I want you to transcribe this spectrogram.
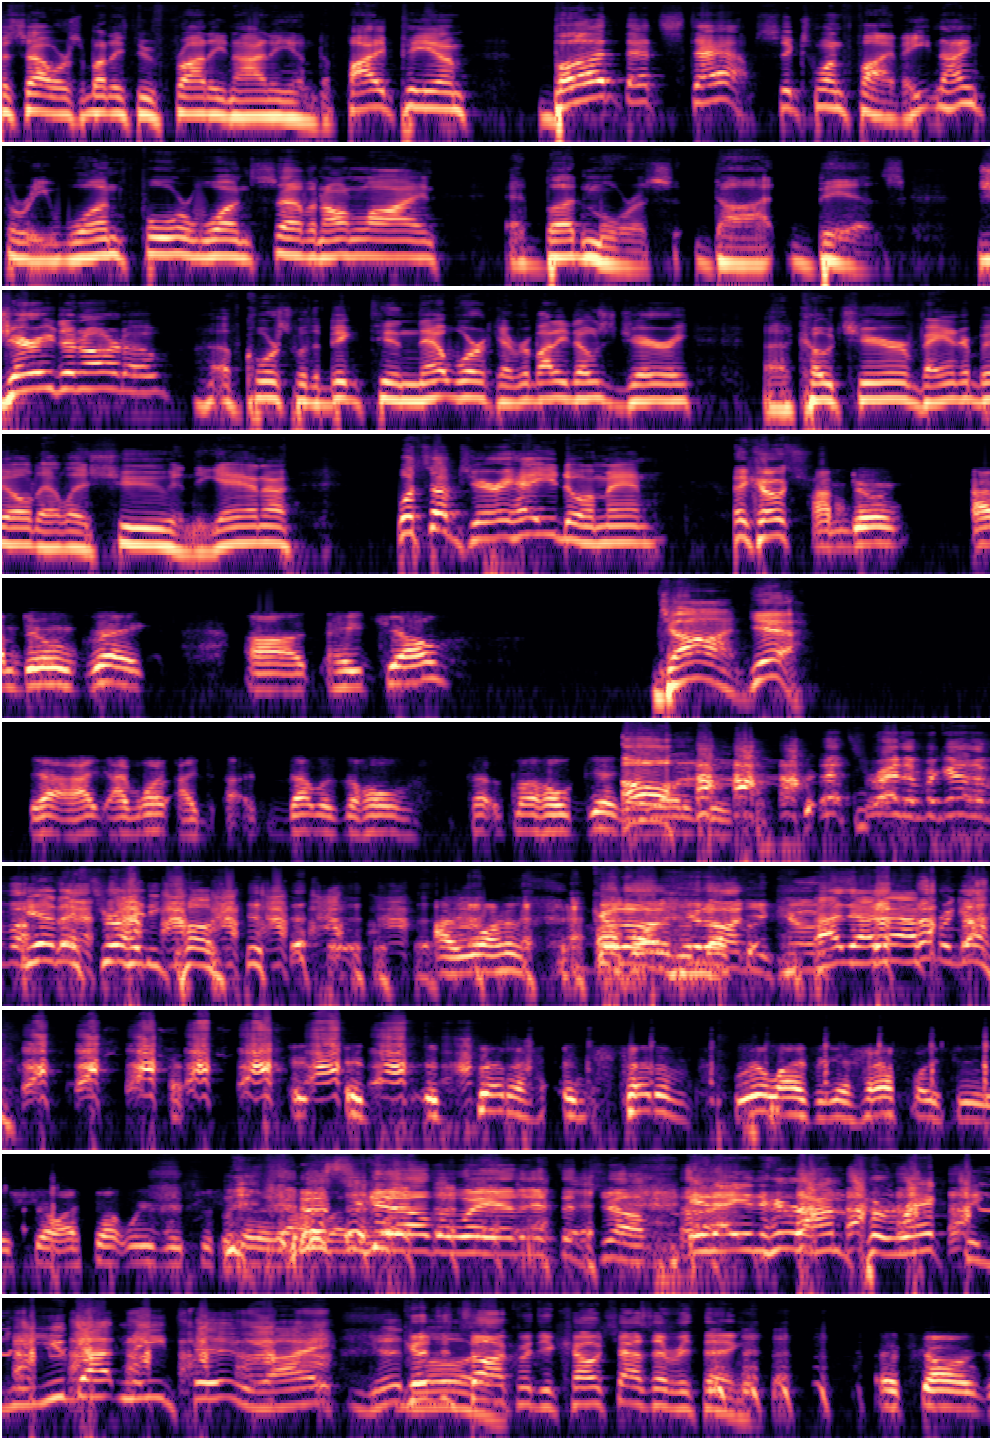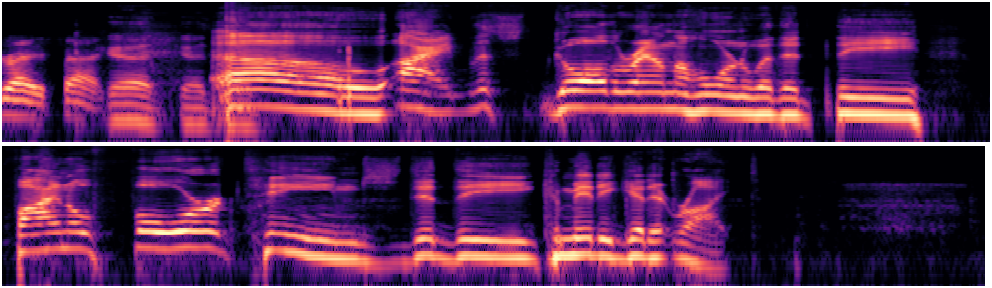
office hours Monday through Friday, 9 a.m. to 5 p.m. Bud, that's staff, 615 893 1417 online at budmorris.biz. Gerry DiNardo, of course, with the Big Ten Network. Everybody knows Gerry, uh, coach here, Vanderbilt, LSU, Indiana. What's up, Gerry? How you doing, man? Hey, coach. I'm doing. I'm doing great. Uh, hey, Joe. John. Yeah. Yeah, I, I want. I, I that was the whole. That was my whole gig. Oh, I that's right. I forgot about Yeah, that. that's right. He called. I wanted. Good I on, wanted to good on you, coach. I, I, I forgot. it, it, instead of instead of realizing it halfway through the show, I thought we would just get it out. Let's right get out of the way at, at the jump. And, and here I'm correcting you. You got me too, right? Good, Good Lord. to talk with you, coach. How's everything? It's going great. Thanks. good, good. Oh, all right. Let's go all around the horn with it. The final four teams. Did the committee get it right?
